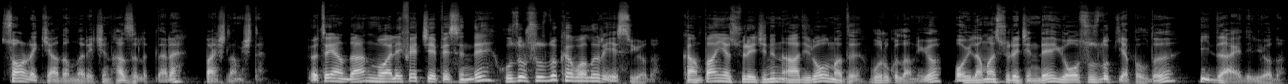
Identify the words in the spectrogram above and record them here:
sonraki adımlar için hazırlıklara başlamıştı. Öte yandan muhalefet cephesinde huzursuzluk havaları esiyordu. Kampanya sürecinin adil olmadığı vurgulanıyor, oylama sürecinde yolsuzluk yapıldığı iddia ediliyordu.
